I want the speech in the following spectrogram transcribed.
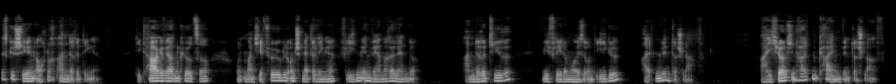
es geschehen auch noch andere Dinge. Die Tage werden kürzer und manche Vögel und Schmetterlinge fliegen in wärmere Länder. Andere Tiere, wie Fledermäuse und Igel, halten Winterschlaf. Eichhörnchen halten keinen Winterschlaf.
